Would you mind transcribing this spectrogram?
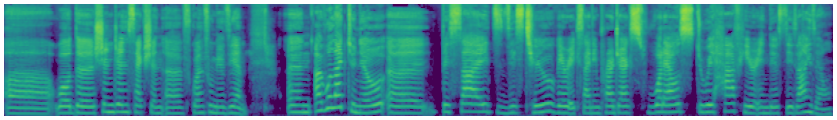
uh, well, the Shenzhen section of Guanfu Museum. And I would like to know, uh, besides these two very exciting projects, what else do we have here in this design zone?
